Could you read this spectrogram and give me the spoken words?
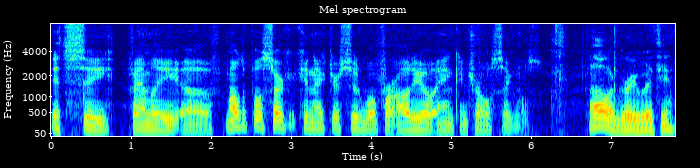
it's the family of multiple circuit connectors suitable for audio and control signals. I'll agree with you.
